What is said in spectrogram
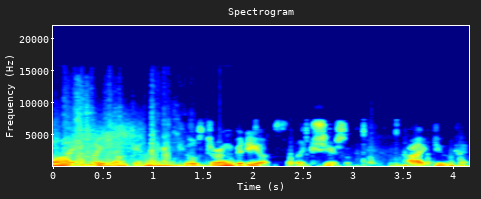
Why am I not getting any kills during videos? Like seriously, I do get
